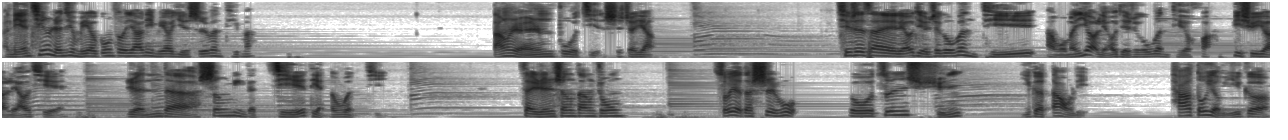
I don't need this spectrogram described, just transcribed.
啊，年轻人就没有工作压力、没有饮食问题吗？当然不仅是这样。其实，在了解这个问题啊，我们要了解这个问题的话，必须要了解人的生命的节点的问题。在人生当中，所有的事物都遵循一个道理，它都有一个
